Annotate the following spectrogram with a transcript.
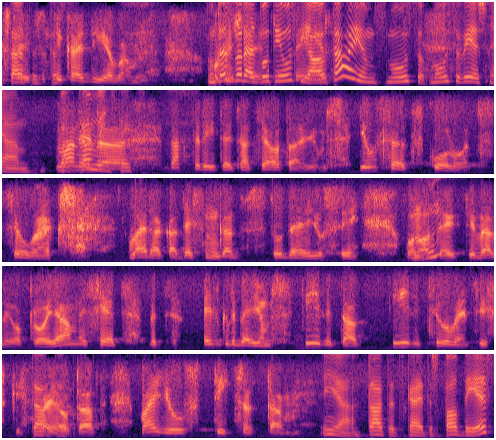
Es Tātad teicu, tas- tikai dievam. un tas viņš varētu būt teica, jūsu "Te ir- jautājums mūsu, mūsu viešņām. Par Man kam ir viņas ā, tic? doktorītei tāds jautājums. Jūs esat skolots cilvēks, vairāk kā desmit gadus studējusi, un Un? noteikti vēl joprojām esiet, bet es gribēju jums tīri tā, tīri cilvēciski Tātad. pajautāt, vai jūs ticat tam? Jā, tā tad skaidrs. Paldies.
